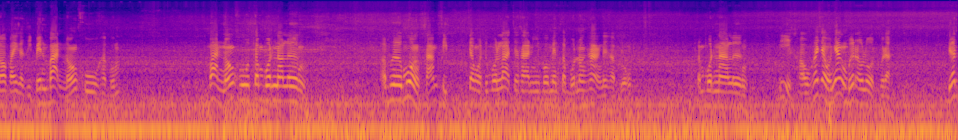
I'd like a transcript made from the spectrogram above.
ต่อไปก็สิเป็นบ้านน้องคูครับผม บ้านน้องคูตำบลนาเริงอำเภอม่วง 30 จังหวัดอุบลราชธานีโบเมนตำบลน้องห้างเลยครับหลวงตำบลนาเริงนี่เขาเขาเจ้ายั่งเบิดเอาโหลดพุ่นอะเดือน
